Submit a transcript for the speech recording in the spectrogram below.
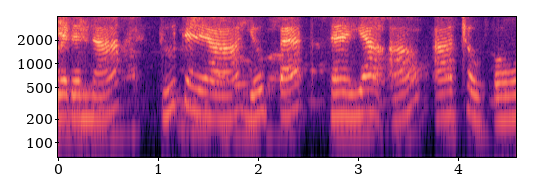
ယတနာဒုတရာယုတ်ပတ်ဇံရအောင်အာထုတ်ပုံ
